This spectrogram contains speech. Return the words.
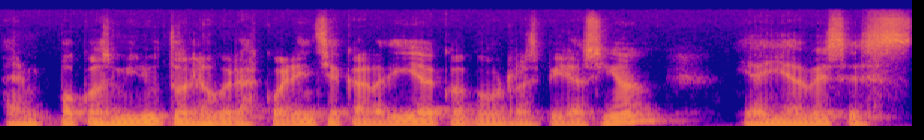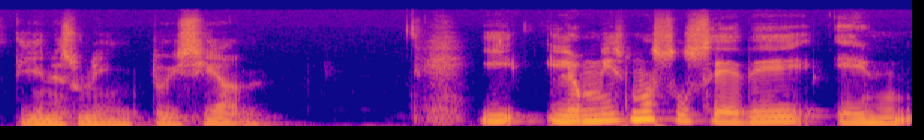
En pocos minutos logras coherencia cardíaca con respiración y ahí a veces tienes una intuición. Y, lo mismo sucede en,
